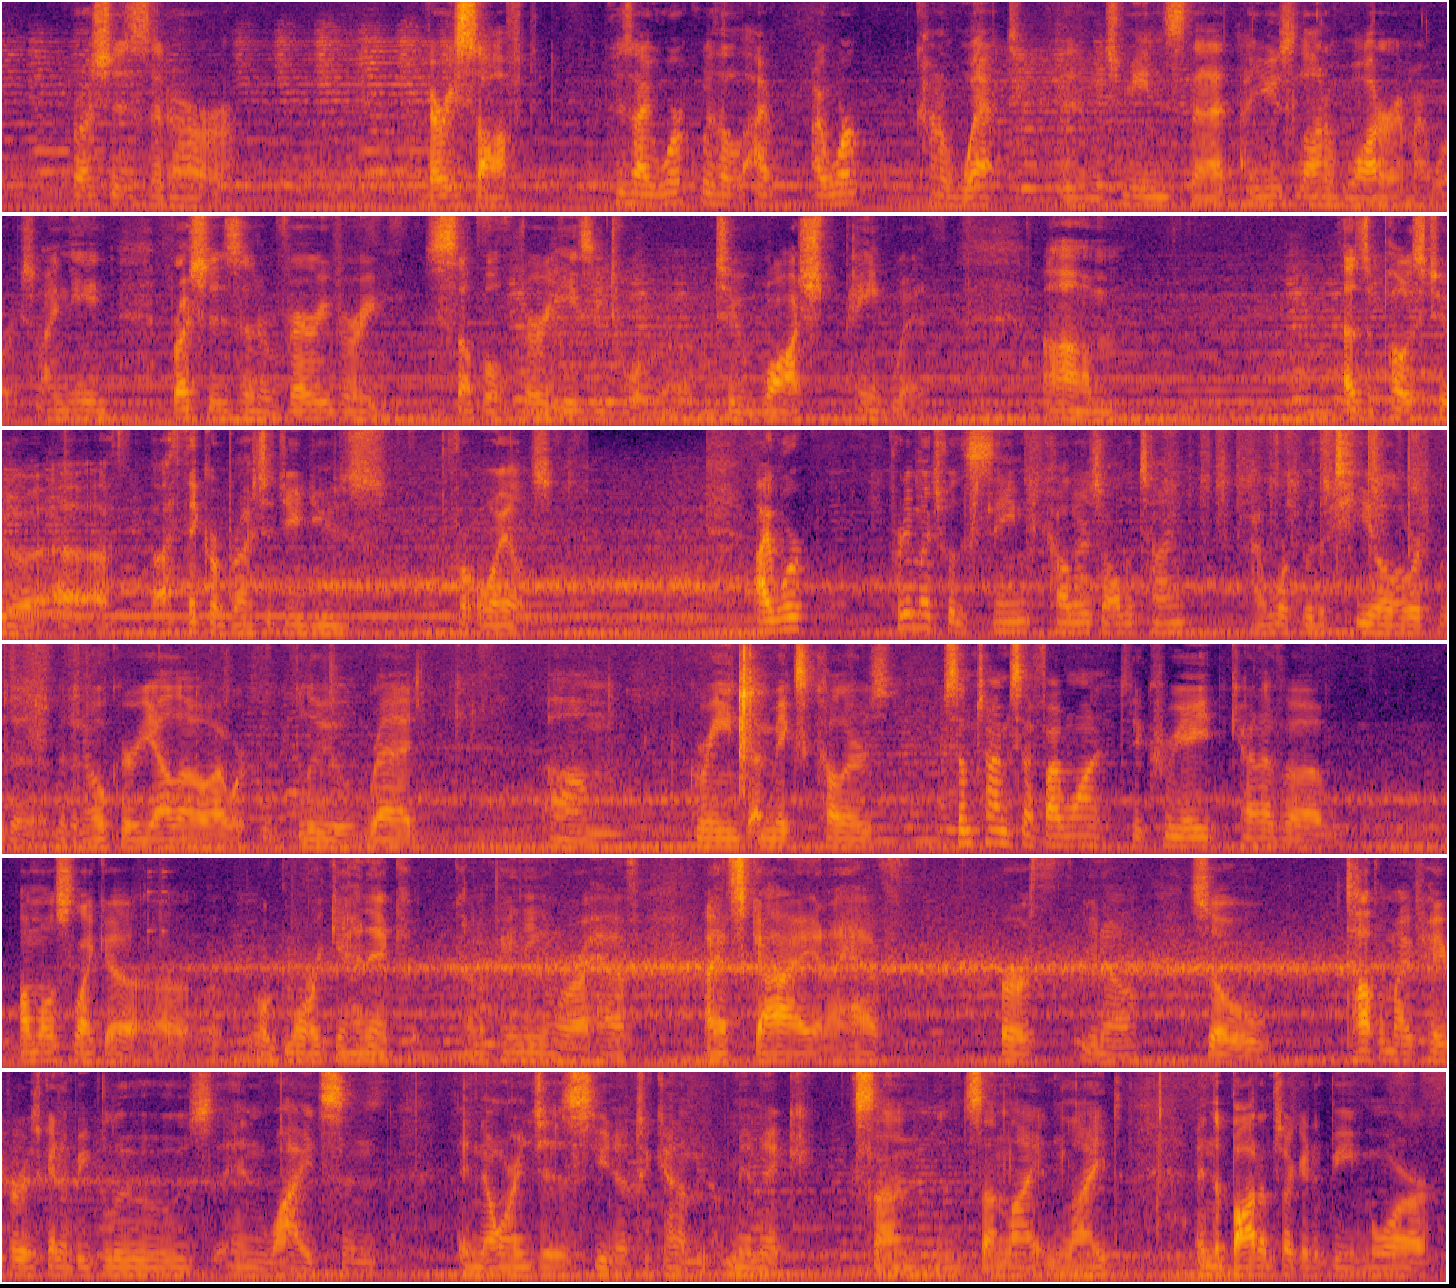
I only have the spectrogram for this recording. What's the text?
brushes that are very soft because I work with a I, I work kind of wet and which means that I use a lot of water in my work so I need brushes that are very very supple very easy to to wash paint with um, as opposed to a, a, a thicker brush that you'd use for oils. I work pretty much with the same colors all the time. I work with a teal, I work with a with an ochre yellow, I work with blue, red, um, greens, I mix colors. Sometimes if I want to create kind of a almost like a, a, a more organic kind of painting where I have I have sky and I have earth, you know. So top of my paper is going to be blues and whites and and oranges, you know, to kind of mimic sun and sunlight and light. And the bottoms are going to be more,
